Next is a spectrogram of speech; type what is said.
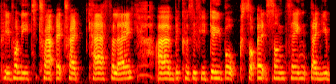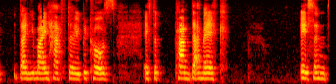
people need to tre uh, tread carefully um, because if you do book so, uh, something then you then you may have to because if the pandemic isn't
